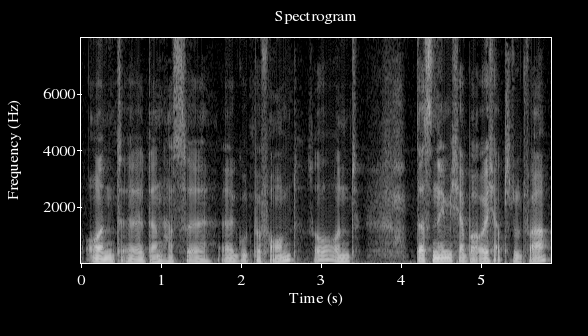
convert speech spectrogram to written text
und äh, dann hast du äh, gut performt. So und das nehme ich ja bei euch absolut wahr.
